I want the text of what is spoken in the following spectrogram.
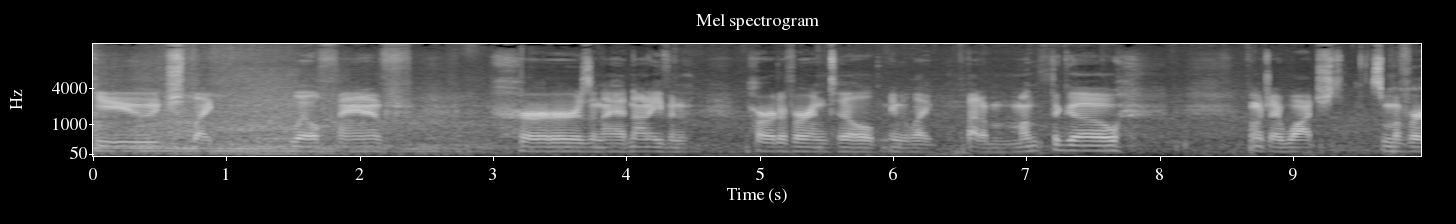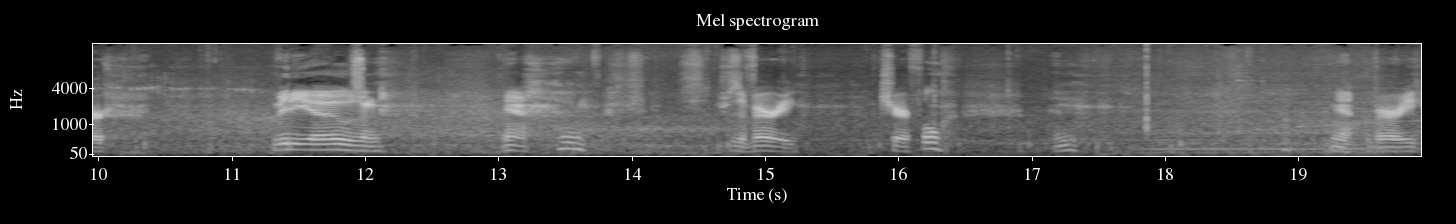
huge, like, little fan of hers, and I had not even heard of her until maybe like about a month ago, in which I watched some of her videos, and yeah, she's a very cheerful and yeah, very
